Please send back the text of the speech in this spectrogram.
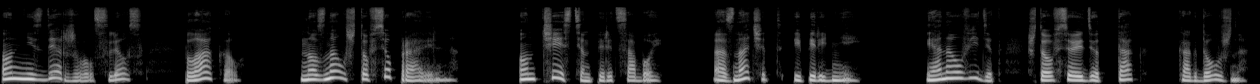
Он не сдерживал слез, плакал, но знал, что все правильно. Он честен перед собой, а значит, и перед ней. И она увидит, что все идет так, как должно.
